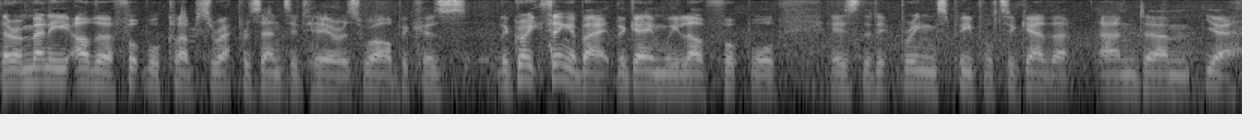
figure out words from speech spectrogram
There are many other football clubs represented here as well, because the great thing about the game we love, football, is that it brings people together. And um, yeah,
